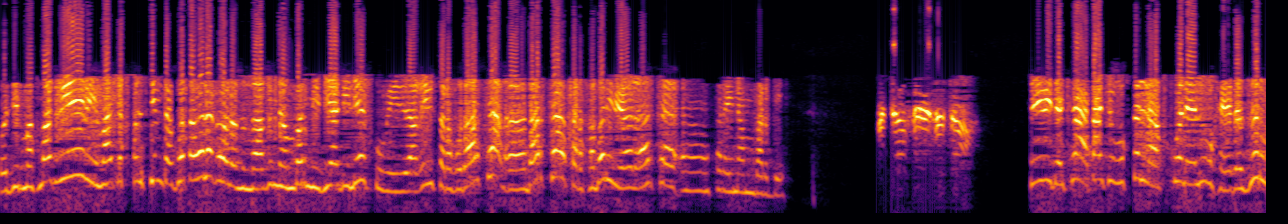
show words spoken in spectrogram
وزیر محمد ویری ما چې خپل سیم ته ګوته ولګوله نو هغه نمبر مې بیا ډیلیټ کو وی هغه سره خو دار چا دار چا سره خبرې وی دار چا سره نمبر دی سوي د چا تا چې غوښتل لا ښکلی لوښی د زرو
